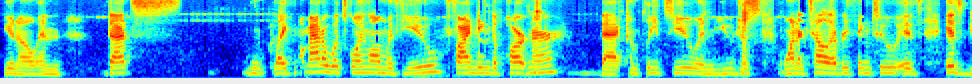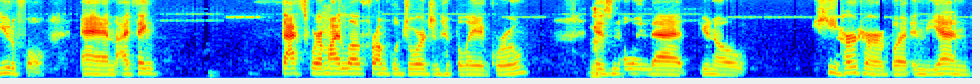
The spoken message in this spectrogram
you know, and that's like no matter what's going on with you, finding the partner that completes you and you just want to tell everything to is is beautiful. And I think that's where my love for Uncle George and Hippolyta grew, Mm. is knowing that, you know, he hurt her, but in the end,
